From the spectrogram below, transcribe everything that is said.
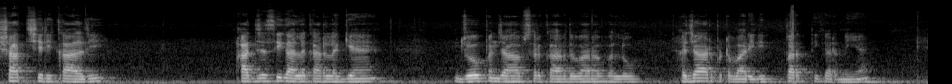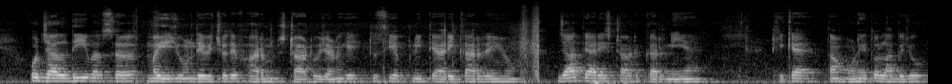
ਸਤਿ ਸ਼੍ਰੀ ਅਕਾਲ ਜੀ। ਅੱਜ ਅਸੀਂ ਗੱਲ ਕਰਨ ਲੱਗੇ ਹਾਂ ਜੋ ਪੰਜਾਬ ਸਰਕਾਰ ਦੁਆਰਾ ਵੱਲੋਂ ਹਜ਼ਾਰ ਪਟਵਾਰੀ ਦੀ ਭਰਤੀ ਕਰਨੀ ਹੈ। ਉਹ ਜਲਦੀ ਬਸ ਮਈ ਜੂਨ ਦੇ ਵਿੱਚ ਉਹਦੇ ਫਾਰਮ ਸਟਾਰਟ ਹੋ ਜਾਣਗੇ। ਤੁਸੀਂ ਆਪਣੀ ਤਿਆਰੀ ਕਰ ਰਹੇ ਹੋ ਜਾਂ ਤਿਆਰੀ ਸਟਾਰਟ ਕਰਨੀ ਹੈ, ਠੀਕ ਹੈ, ਤਾਂ ਹੁਣੇ ਤੋਂ ਲੱਗ ਜਾਓ।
